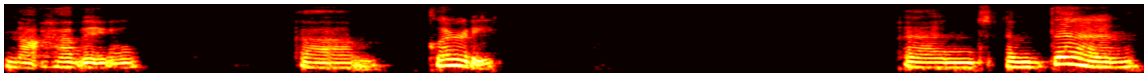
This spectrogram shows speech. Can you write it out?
not having um, clarity and and then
